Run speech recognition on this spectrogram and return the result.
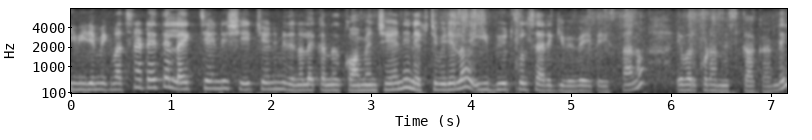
ఈ వీడియో మీకు నచ్చినట్టయితే లైక్ చేయండి షేర్ చేయండి మీ లైక్ అన్నది కామెంట్ చేయండి. నెక్స్ట్ వీడియోలో ఈ బ్యూటిఫుల్ శారీ గివ్ అయితే ఇస్తాను. ఎవరు కూడా మిస్ కాకండి.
